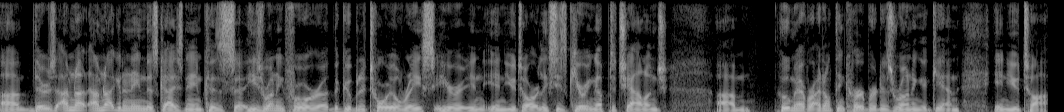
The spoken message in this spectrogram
Um, there's I'm not I'm not going to name this guy's name because uh, he's running for uh, the gubernatorial race here in in Utah, or at least he's gearing up to challenge. Um, whomever. I don't think Herbert is running again in Utah.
